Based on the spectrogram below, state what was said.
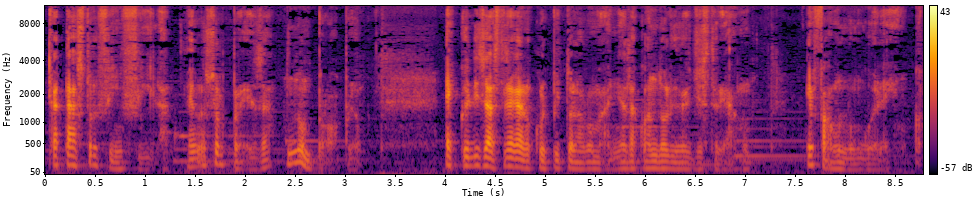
Catastrofi in fila. È una sorpresa? Non proprio. Ecco i disastri che hanno colpito la Romagna da quando li registriamo. E fa un lungo elenco.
